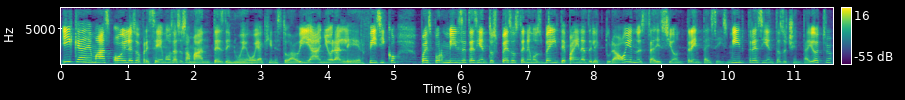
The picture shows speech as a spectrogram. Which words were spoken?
y que además hoy les ofrecemos a esos amantes de nuevo y a quienes todavía añoran leer físico pues por 1.700 pesos tenemos 20 páginas de lectura hoy en nuestra edición 36.388.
